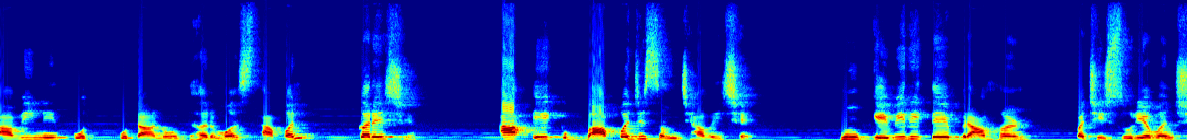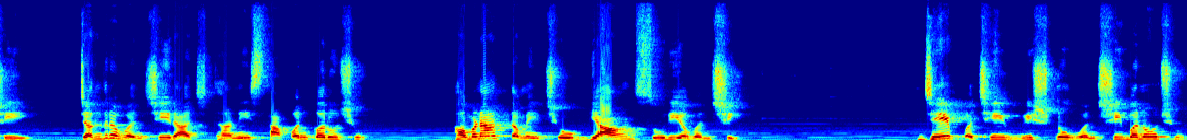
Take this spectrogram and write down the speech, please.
આવીને પોત પોતાનો ધર્મ સ્થાપન કરે છે. આ એક બાપ જ સમજાવે છે. હું કેવી રીતે બ્રાહ્મણ, પછી સૂર્યવંશી, ચંદ્રવંશી રાજધાની સ્થાપન કરું છું? હમણાં તમે છો જ્ઞાન સૂર્યવંશી. જે પછી વિષ્ણુવંશી બનો છો.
